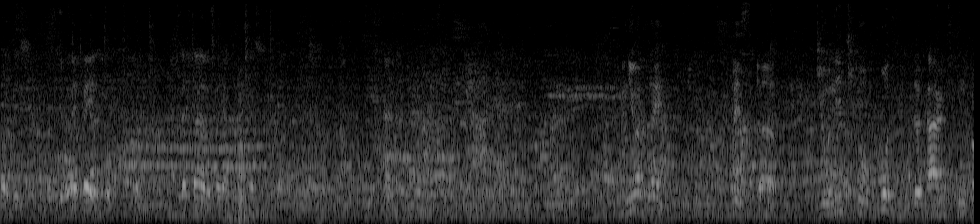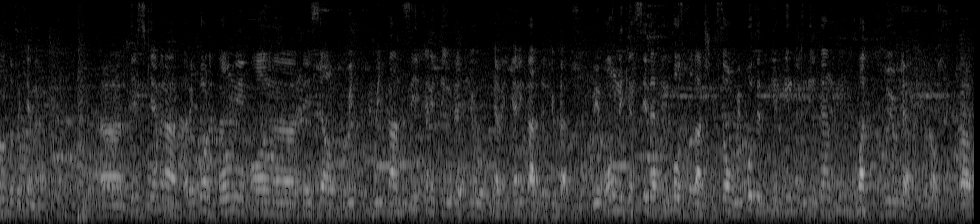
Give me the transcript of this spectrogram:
pay for this. I pay. Λεφτά έδωσα για αυτό. ξέρεις. When you are playing, please, uh, you need to put the cards in front of the camera. Uh, this camera record only on uh, themselves. We, we can't see anything that you having, any card that you have. We only can see that in post production. So we put it in interesting hand. What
